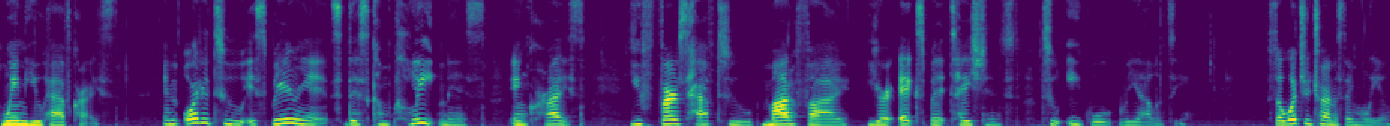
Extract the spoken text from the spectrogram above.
when you have Christ. In order to experience this completeness in Christ, you first have to modify your expectations to equal reality. So, what you trying to say, Malia?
